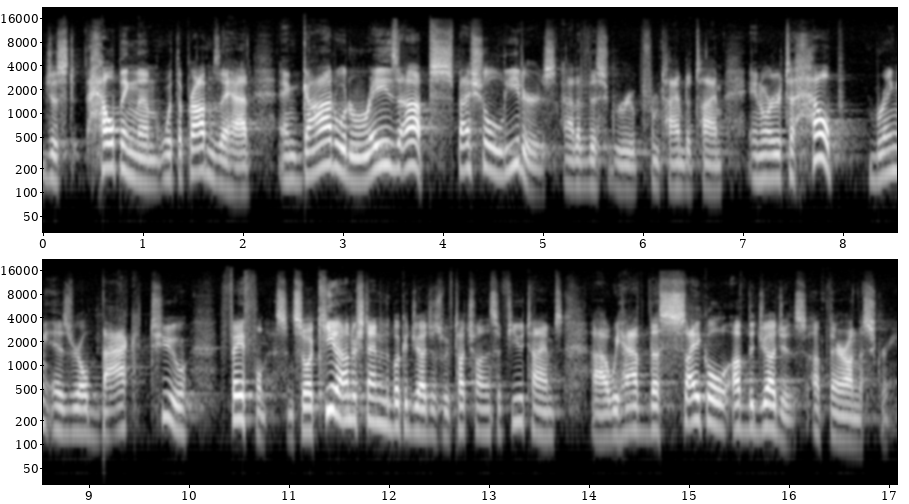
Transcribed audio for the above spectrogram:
just helping them with the problems they had. And God would raise up special leaders out of this group from time to time in order to help bring Israel back to faithfulness. And so, a key to understanding the book of Judges, we've touched on this a few times, uh, we have the cycle of the judges up there on the screen.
